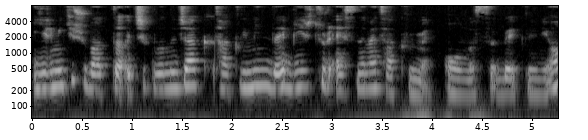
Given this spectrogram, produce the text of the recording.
22 Şubat'ta açıklanacak takvimin de bir tür esneme takvimi olması bekleniyor.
